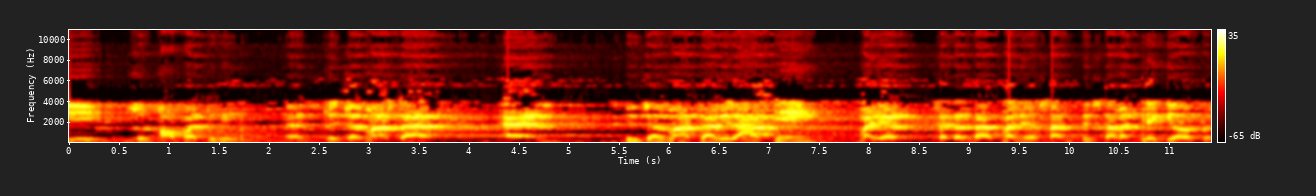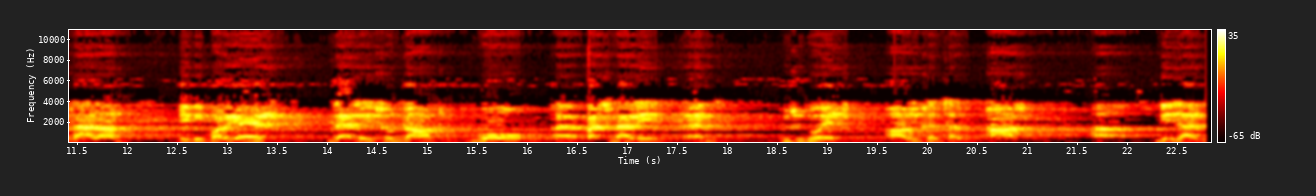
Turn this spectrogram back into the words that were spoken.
should offer to the uh, spiritual master and spiritual master will ask him, my dear Satandas, my dear son, please come and take your prasadam. If he forgets, then we should not go uh, personally and we should wait or we shall pass. Uh, these are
